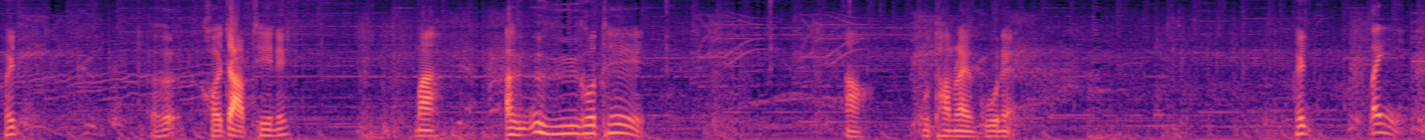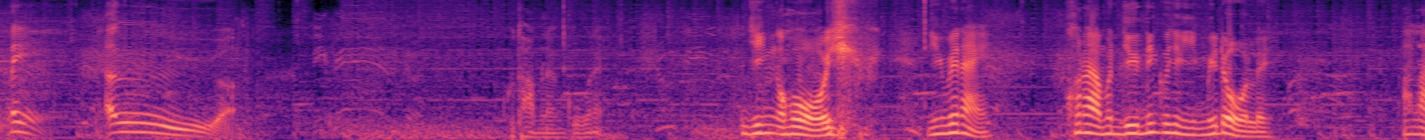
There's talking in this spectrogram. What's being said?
เฮ้ยเออขอจับทีนึงมาเออเออโคตรเท่อ้าวกูทำอะไรของกูเนี่ยเฮ้ยนี่นี่เออกูทำอะไรของกูเนี่ยยิงโอ้โหยิงไปไหนขนาดมันยืนนิ่งก็ยังยิงไม่โดนเลย อะไร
